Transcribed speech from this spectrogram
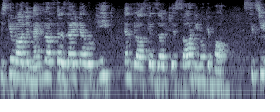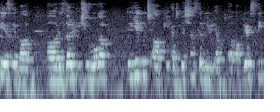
इसके बाद जो नाइन्थ क्लास का रिज़ल्ट है, वो ठीक टेंथ क्लास के रिज़ल्ट के सात दिनों के बाद सिक्सटी डेज़ के बाद रिज़ल्ट इशू होगा। तो ये कुछ आपकी एजुकेशन से रिलेटेड अपडेट्स थी।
